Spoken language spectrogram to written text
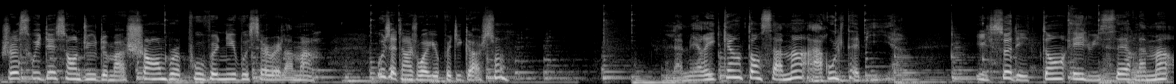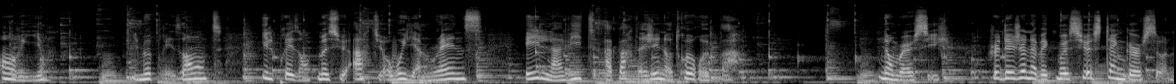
Je suis descendu de ma chambre pour venir vous serrer la main. Vous êtes un joyeux petit garçon. L'Américain tend sa main à Rouletabille. Il se détend et lui serre la main en riant. Il me présente, il présente Monsieur Arthur William Rance et il l'invite à partager notre repas. Non merci, je déjeune avec Monsieur Stangerson,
